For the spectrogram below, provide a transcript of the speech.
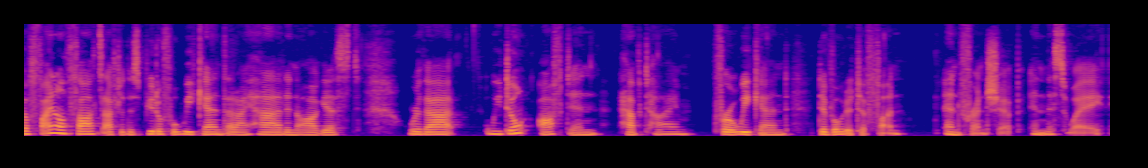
the final thoughts after this beautiful weekend that I had in August were that we don't often have time for a weekend devoted to fun and friendship in this way.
